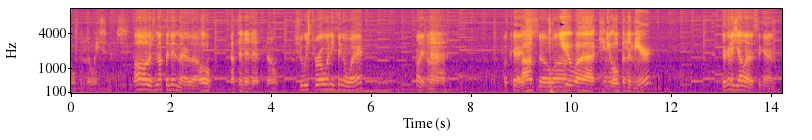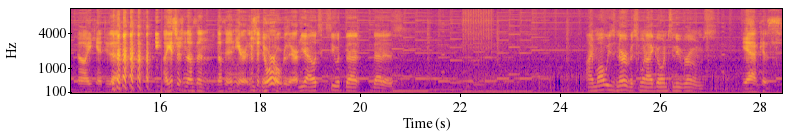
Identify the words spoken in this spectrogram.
Open the. Oh, there's nothing in there though. Oh, nothing in it. No. Should we throw anything away? Probably not. Nah. Okay, Um, so uh, can you uh, can you open the mirror? They're gonna yell at us again. No, you can't do that. I guess there's nothing, nothing in here. There's a door over there. yeah, let's see what that that is. I'm always nervous when I go into new rooms. Yeah, 'cause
